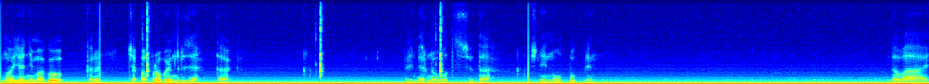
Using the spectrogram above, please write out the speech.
Но я не могу, короче, попробуем, друзья. Так. Примерно вот сюда. Точнее, ноутбук, блин. Давай.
